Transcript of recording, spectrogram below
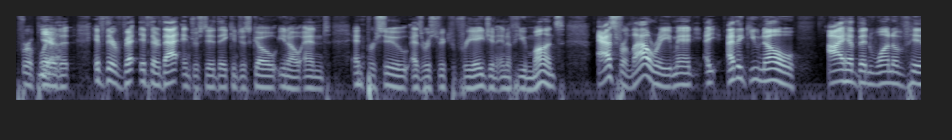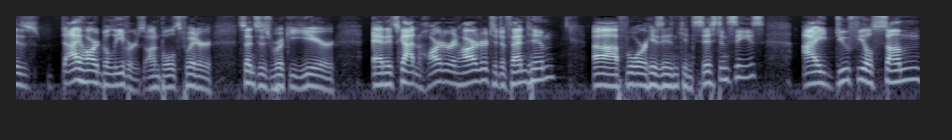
for a player yeah. that if they're ve- if they're that interested, they can just go you know and and pursue as a restricted free agent in a few months. As for Lauri, man, I, I think you know I have been one of his diehard believers on Bulls Twitter since his rookie year, and it's gotten harder and harder to defend him uh, for his inconsistencies. I do feel some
